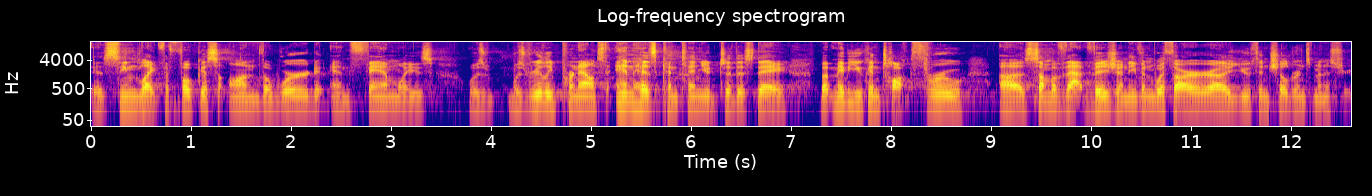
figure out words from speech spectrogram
it seemed like the focus on the word and families was, was really pronounced and has continued to this day. But maybe you can talk through uh, some of that vision, even with our uh, youth and children's ministry.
